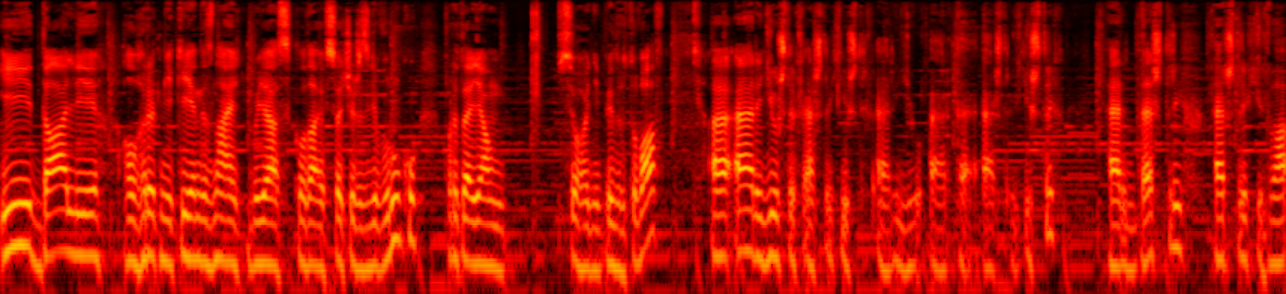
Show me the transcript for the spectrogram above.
І далі алгоритм, який я не знаю, бо я складаю все через ліву руку, проте я вам сьогодні підготував. R, U, R, U, R, U, R, D, R, U, R, D, R, штрих, U2,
